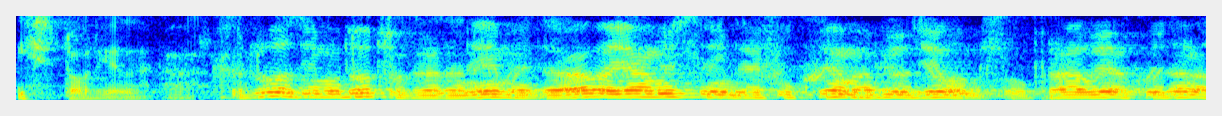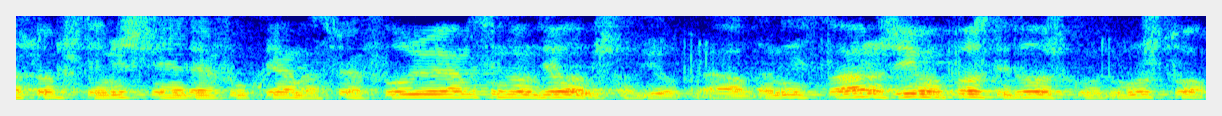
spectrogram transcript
istorije, da kažem. Kad dolazimo do toga da nema ideala, ja mislim da je Fukuyama bio djelomično u pravu, iako je danas opšte mišljenje da je Fukuyama sve fulio, ja mislim da on djelomično bio u pravu, da mi stvarno živimo post-ideološko društvo,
